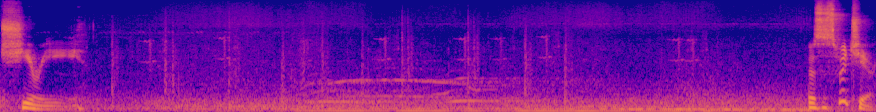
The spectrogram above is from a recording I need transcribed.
Cheery. There's a switch here.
